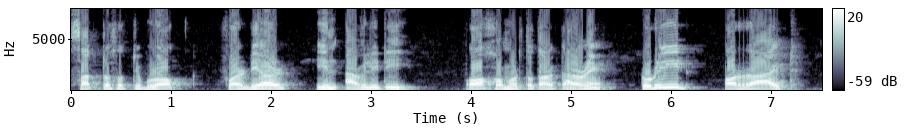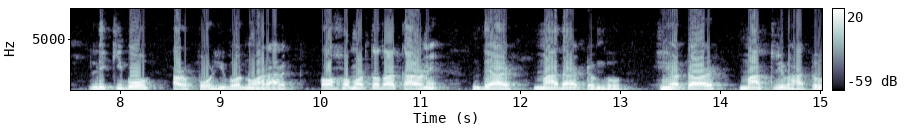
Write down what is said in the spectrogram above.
ছাত্ৰ ছাত্ৰীবোৰক ফৰ দেয়াৰ ইন এবিলিটি অসমৰ্থতাৰ কাৰণে টু ৰিড অৰ ৰাইট লিখিব আৰু পঢ়িব নোৱাৰাৰ অসমৰ্থতাৰ কাৰণে দেয়াৰ মাদাৰ টুংগু সিহঁতৰ মাতৃভাষাটো।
